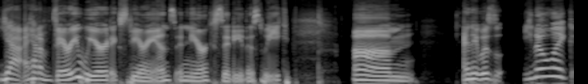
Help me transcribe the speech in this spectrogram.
yeah, I had a very weird experience in New York City this week. Um, and it was, you know, like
